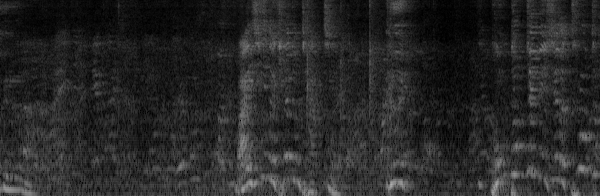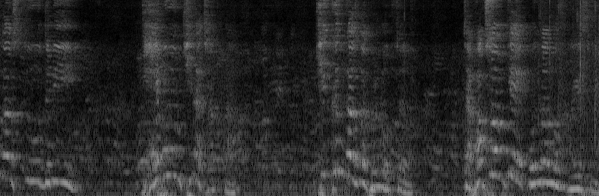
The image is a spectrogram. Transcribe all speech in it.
크거든. 마이신이도 키가 좀 작지. 그 공통점이 있어요. 트로트 가수들이 대부분 키가 작다. 키 큰 가수가 별로 없어요. 자, 박수 함께 온나무 가겠습니다.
